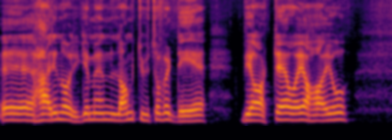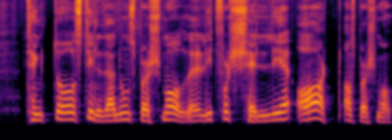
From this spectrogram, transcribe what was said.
eh, her i Norge, men langt utover det, Bjarte. Og jeg har jo tenkt å stille deg noen spørsmål. Eh, litt forskjellige art av spørsmål.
